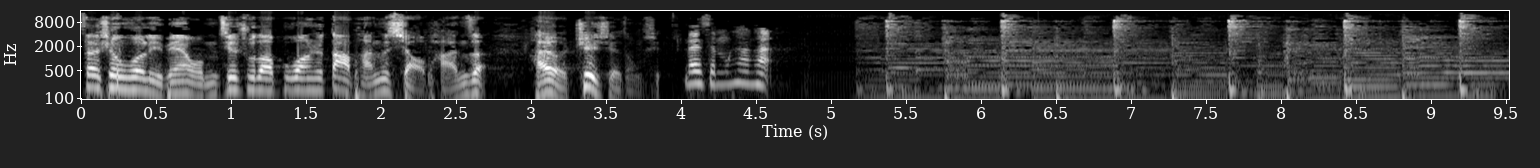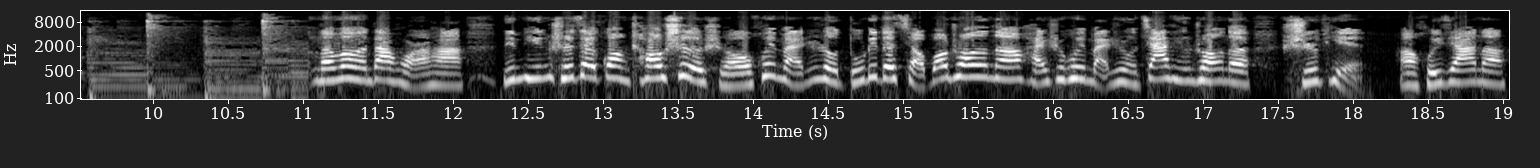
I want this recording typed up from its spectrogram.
在生活里边，我们接触到不光是大盘子、小盘子，还有这些东西。来，咱们看看。那问问大伙儿哈，您平时在逛超市的时候，会买这种独立的小包装的呢，还是会买这种家庭装的食品啊回家呢？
